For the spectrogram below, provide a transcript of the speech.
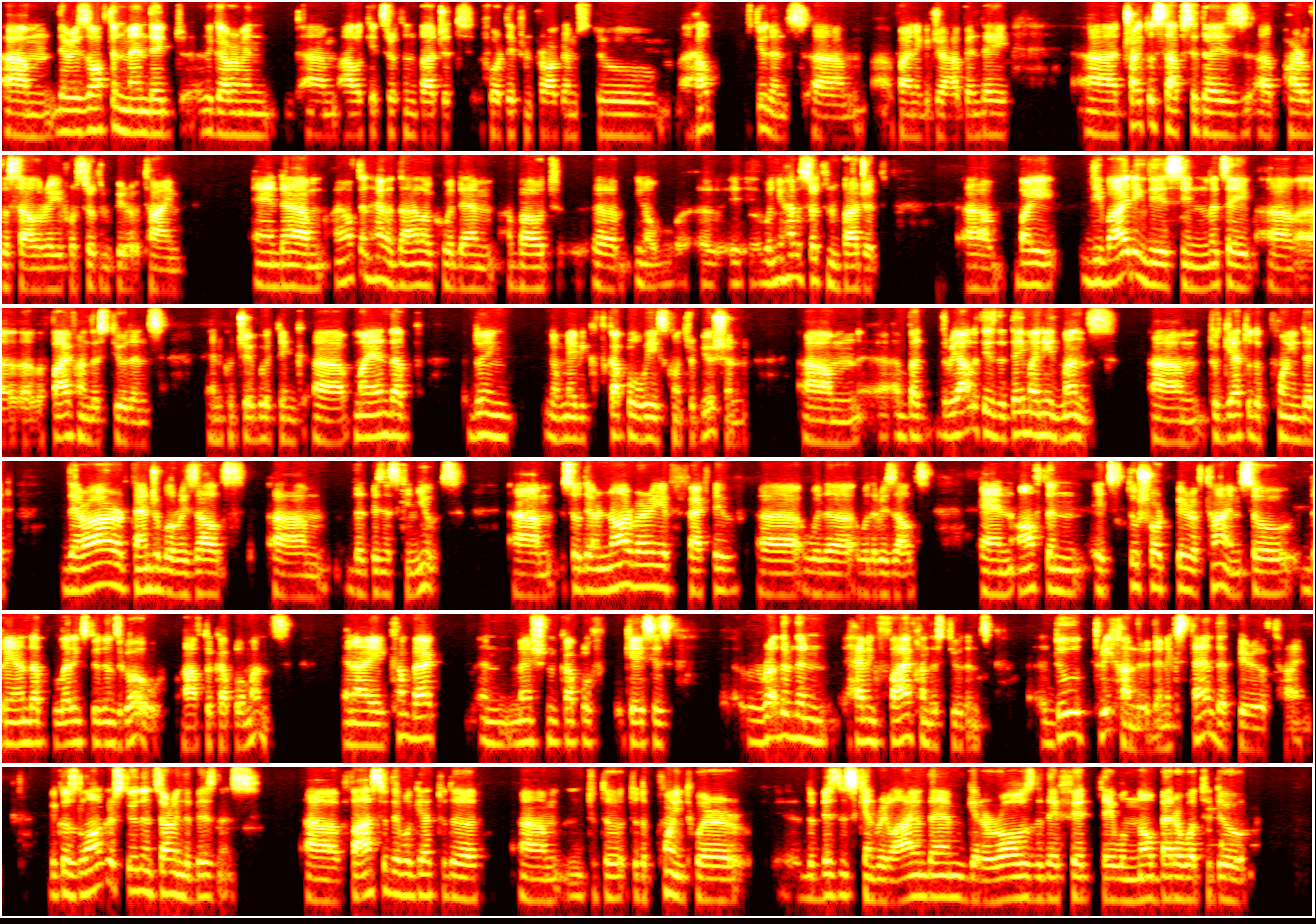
Um, there is often mandate the government um, allocate certain budget for different programs to help students um, uh, finding a job, and they uh, try to subsidize a part of the salary for a certain period of time. And um, I often have a dialogue with them about, uh, you know, uh, when you have a certain budget, uh, by dividing this in, let's say, uh, 500 students and contributing, might end up doing, you know, maybe a couple of weeks contribution. Um, but the reality is that they might need months um, to get to the point that there are tangible results um, that business can use. Um, so they're not very effective uh, with the with the results, and often it's too short period of time. So they end up letting students go after a couple of months. And I come back and mention a couple of cases. Rather than having 500 students, do 300 and extend that period of time, because longer students are in the business, uh, faster they will get to the um, to the to the point where the business can rely on them, get a roles that they fit. They will know better what to do,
